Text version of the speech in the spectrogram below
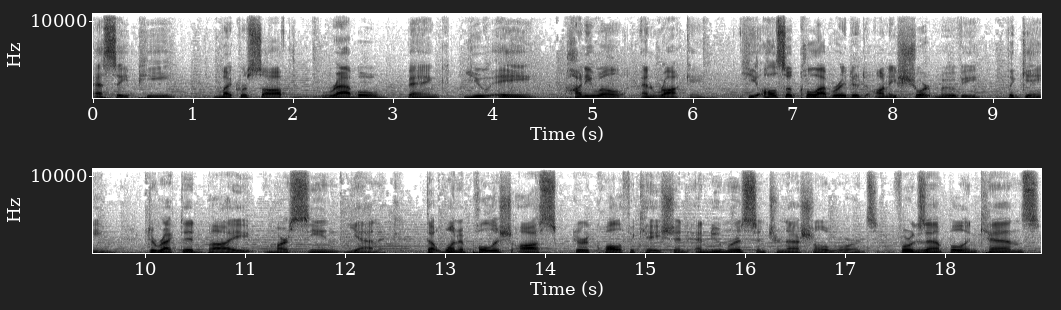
SAP, Microsoft, Rabobank, UA, Honeywell, and Rockgame. He also collaborated on a short movie, The Game, directed by Marcin Janik, that won a Polish Oscar qualification and numerous international awards. For example, in Cannes,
